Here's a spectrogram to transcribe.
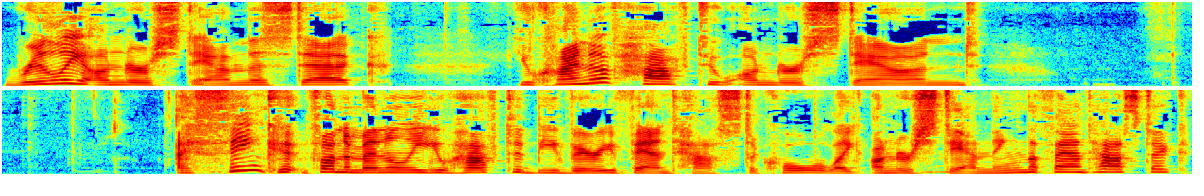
really understand this deck, you kind of have to understand I think fundamentally you have to be very fantastical, like understanding the fantastic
